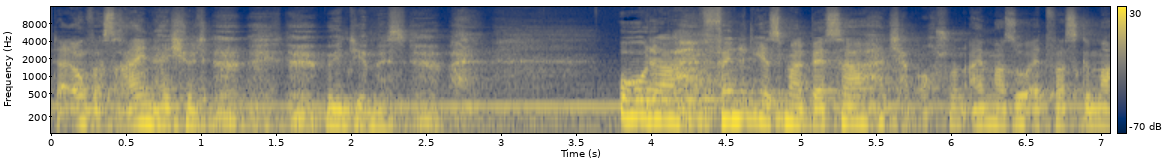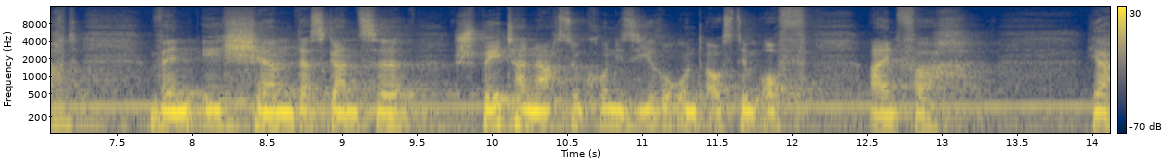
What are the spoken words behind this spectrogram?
da irgendwas reinhechelt, wenn ihr Mist. Oder fändet ihr es mal besser, ich habe auch schon einmal so etwas gemacht, wenn ich ähm, das Ganze später nachsynchronisiere und aus dem Off einfach ja,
